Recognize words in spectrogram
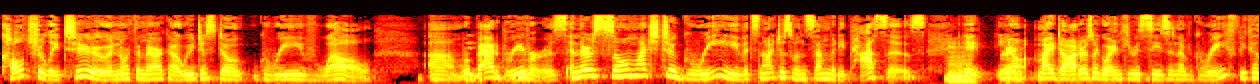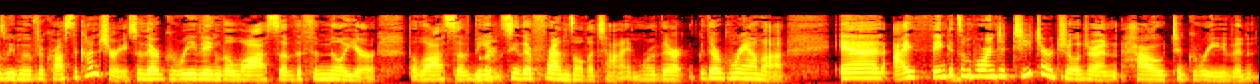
Culturally, too, in North America, we just don't grieve well. Um, we're bad mm-hmm. grievers, and there's so much to grieve. It's not just when somebody passes. Mm, it, you right. know, my daughters are going through a season of grief because we moved across the country, so they're grieving the loss of the familiar, the loss of being right. able to see their friends all the time, or their their grandma. And I think it's important to teach our children how to grieve. And,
